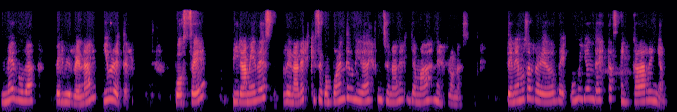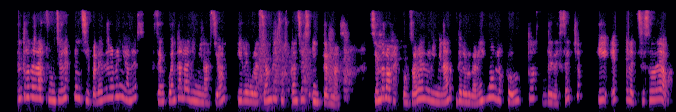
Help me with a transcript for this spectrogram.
médula, pelvis renal y uréter. Posee pirámides renales que se componen de unidades funcionales llamadas nefronas. Tenemos alrededor de un millón de estas en cada riñón. Dentro de las funciones principales de los riñones se encuentra la eliminación y regulación de sustancias internas, siendo los responsables de eliminar del organismo los productos de desecho y el exceso de agua.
